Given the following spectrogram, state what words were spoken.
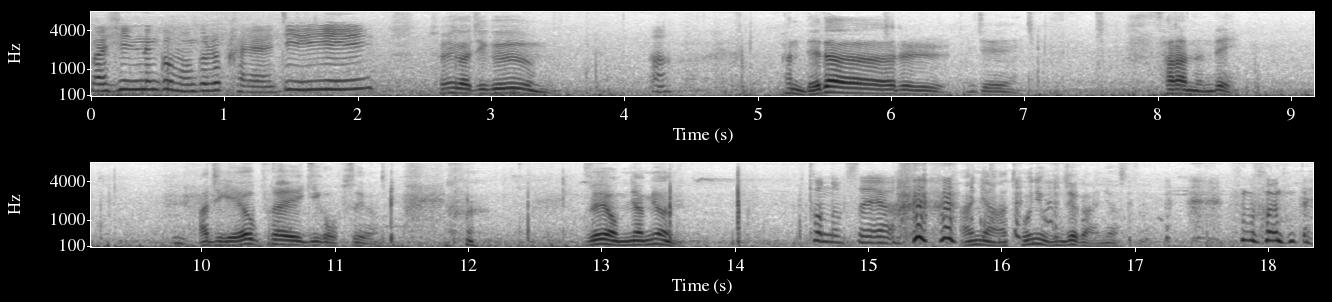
맛있는 거 먹으러 가야지 저희가 지금 어. 한 네 달을 이제 살았는데 아직 에어프라이기가 없어요. 왜 없냐면 돈 없어요 아니야 돈이 문제가 아니었어. 뭔데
